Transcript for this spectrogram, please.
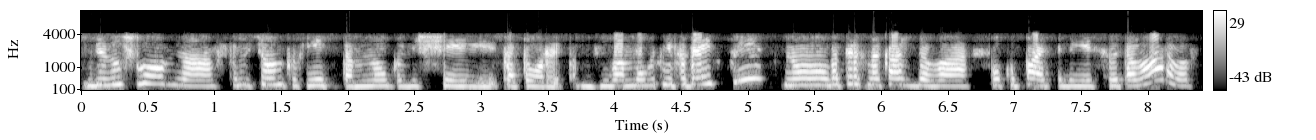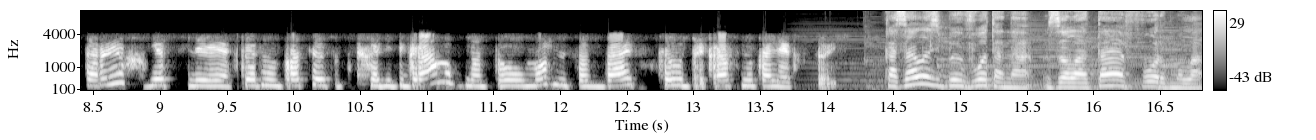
Безусловно, в комиссионках есть там много вещей, которые вам могут не подойти, но, во-первых, на каждого покупателя есть свой товар, а во-вторых, если к этому процессу подходить грамотно, то можно создать целую прекрасную коллекцию. Казалось бы, вот она, золотая формула.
